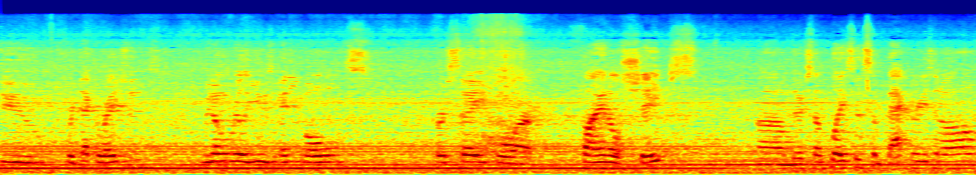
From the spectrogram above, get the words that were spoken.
to for decorations. We don't really use any molds per se for final shapes. Um, there's some places, some factories and all,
